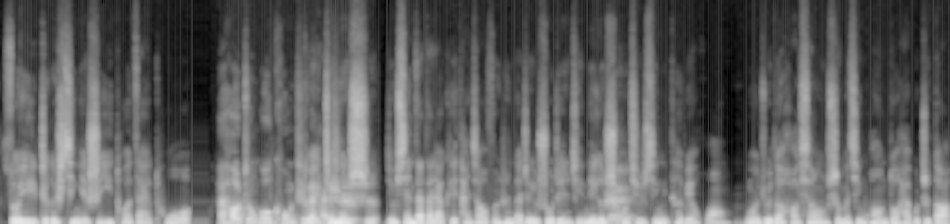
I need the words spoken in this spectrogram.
所以这个事情也是一拖再拖。还好中国控制对，真的是。就现在大家可以谈笑风生，在这里说这件事情。那个时候其实心里特别慌，因为觉得好像什么情况都还不知道，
